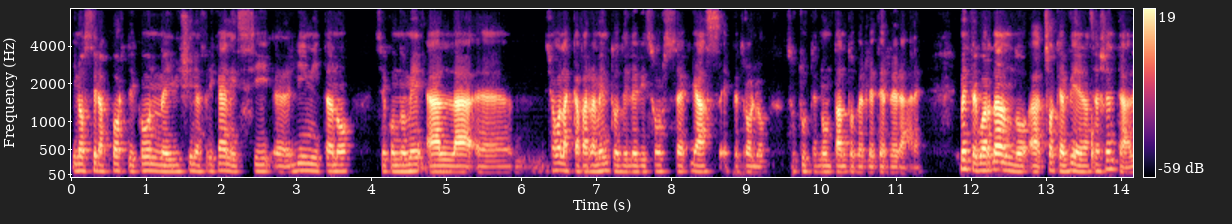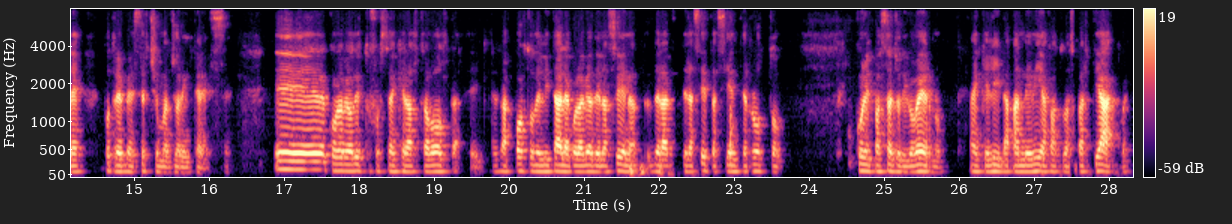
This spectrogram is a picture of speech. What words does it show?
i nostri rapporti con i vicini africani si eh, limitano, secondo me, alla, eh, diciamo all'accaparramento delle risorse gas e petrolio su tutte, non tanto per le terre rare. Mentre guardando a ciò che avviene in Asia centrale potrebbe esserci un maggiore interesse. E, come abbiamo detto forse anche l'altra volta, il rapporto dell'Italia con la via della, Sena, della, della seta si è interrotto con il passaggio di governo. Anche lì la pandemia ha fatto da spartiacque.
